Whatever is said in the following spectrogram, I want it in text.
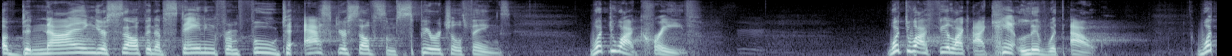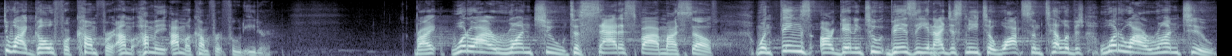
of denying yourself and abstaining from food to ask yourself some spiritual things. What do I crave? What do I feel like I can't live without? What do I go for comfort? I'm, how many, I'm a comfort food eater, right? What do I run to to satisfy myself? When things are getting too busy and I just need to watch some television, what do I run to?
